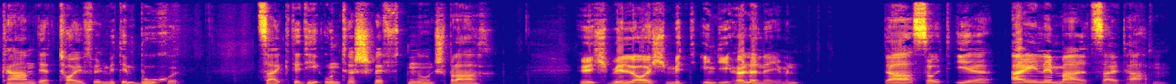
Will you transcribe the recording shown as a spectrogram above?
kam der Teufel mit dem Buche, zeigte die Unterschriften und sprach Ich will euch mit in die Hölle nehmen, da sollt ihr eine Mahlzeit haben.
